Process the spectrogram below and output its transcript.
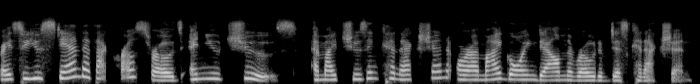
right? So you stand at that crossroads and you choose Am I choosing connection or am I going down the road of disconnection?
